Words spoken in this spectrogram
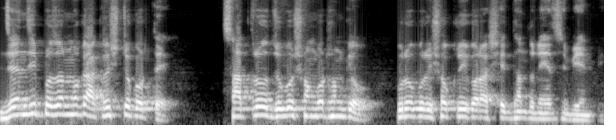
জেনজি প্রজন্মকে আকৃষ্ট করতে ছাত্র যুব সংগঠনকেও পুরোপুরি সক্রিয় করার সিদ্ধান্ত নিয়েছে বিএনপি।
